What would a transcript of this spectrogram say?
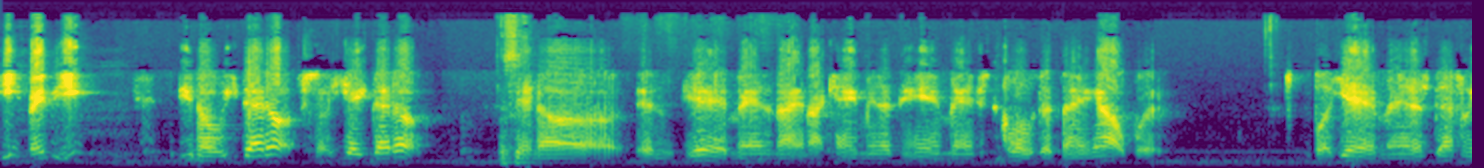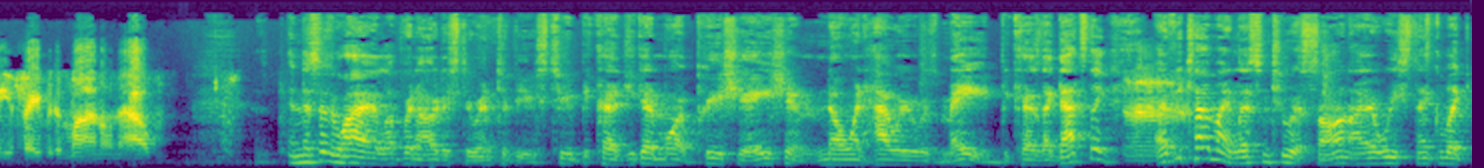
eat, baby, eat. You know, eat that up. So he ate that up, and uh, and yeah, man, and I and I came in at the end, man, just to close that thing out. But but yeah, man, it's definitely a favorite of mine on the album. And this is why I love when artists do interviews too, because you get more appreciation knowing how it was made. Because like that's like mm. every time I listen to a song, I always think like,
